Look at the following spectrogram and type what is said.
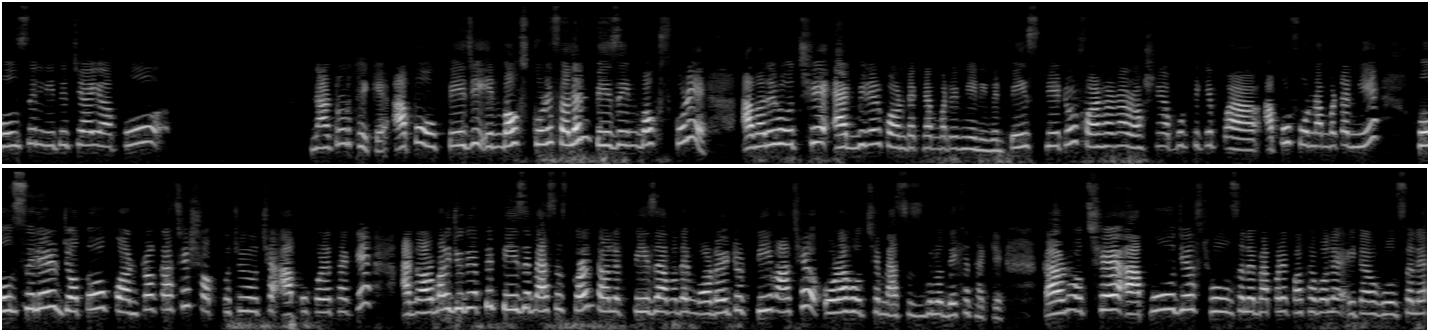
হোলসেল নিতে চাই আপু নাটোর থেকে। আপু পেজে ইনবক্স করে ফেলেন। পেজে ইনবক্স করে আমাদের হচ্ছে অ্যাডমিনের কন্ট্যাক্ট নাম্বারটা নিয়ে নেবেন। পেজ ক্রিয়েটর ফারহানা রশনি আপুর থেকে আপুর ফোন নাম্বারটা নিয়ে হোলসেলের যত কন্ট্রাক্ট আছে সবকিছু হচ্ছে আপু করে থাকে। আর নর্মালি যদি আপনি পেজে মেসেজ করেন, তাহলে পেজে আমাদের মডারেটর টিম আছে, ওরা হচ্ছে মেসেজগুলো দেখে থাকে। কারণ হচ্ছে আপু জাস্ট হোলসেলের ব্যাপারে কথা বলে, এটা হোলসেলে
